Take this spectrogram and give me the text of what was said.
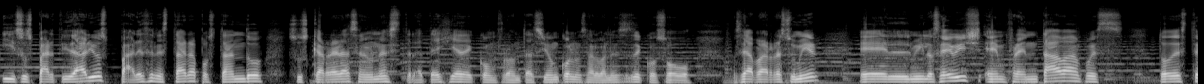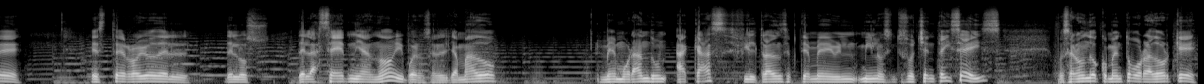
y sus partidarios parecen estar apostando sus carreras en una estrategia de confrontación con los albaneses de Kosovo. O sea, para resumir, el Milosevic enfrentaba pues todo este, este rollo del, de, los, de las etnias, ¿no? Y bueno, el llamado Memorándum ACAS, filtrado en septiembre de 1986, pues era un documento borrador que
